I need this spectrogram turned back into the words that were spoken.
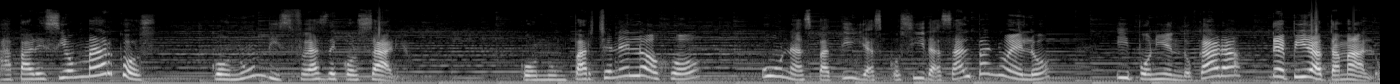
apareció Marcos con un disfraz de corsario, con un parche en el ojo, unas patillas cosidas al pañuelo y poniendo cara de pirata malo.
